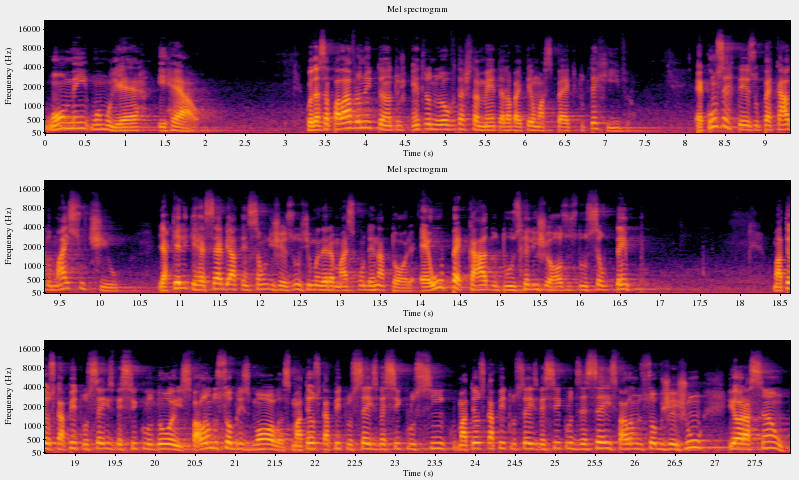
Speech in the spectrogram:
um homem, uma mulher irreal. Quando essa palavra, no entanto, entra no Novo Testamento, ela vai ter um aspecto terrível é com certeza o pecado mais sutil e aquele que recebe a atenção de Jesus de maneira mais condenatória. É o pecado dos religiosos do seu tempo. Mateus capítulo 6, versículo 2, falando sobre esmolas. Mateus capítulo 6, versículo 5. Mateus capítulo 6, versículo 16, falando sobre jejum e oração.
